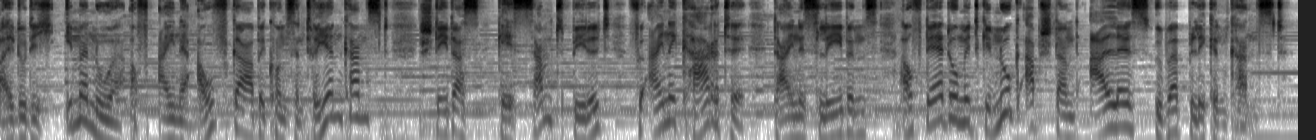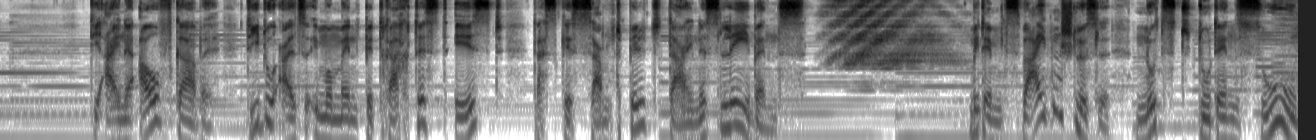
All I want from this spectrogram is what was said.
Weil du dich immer nur auf eine Aufgabe konzentrieren kannst, steht das Gesamtbild für eine Karte deines Lebens, auf der du mit genug Abstand alles überblicken kannst. Die eine Aufgabe, die du also im Moment betrachtest, ist das Gesamtbild deines Lebens. Mit dem zweiten Schlüssel nutzt du den Zoom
